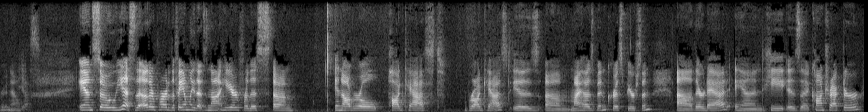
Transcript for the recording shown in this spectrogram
right now. Yes. And so, yes, the other part of the family that's not here for this um, inaugural podcast broadcast is um, my husband, Chris Pearson, uh, their dad, and he is a contractor.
